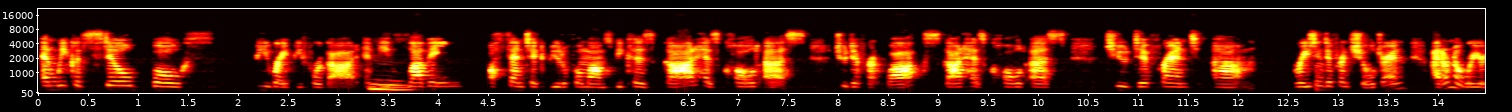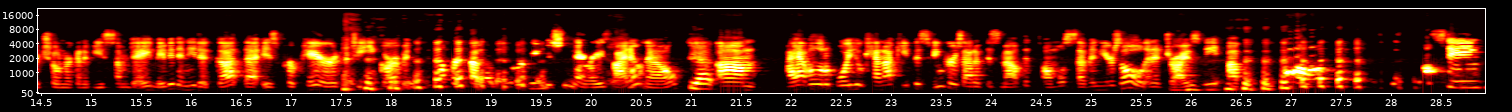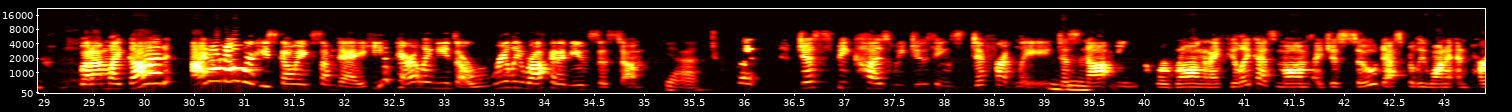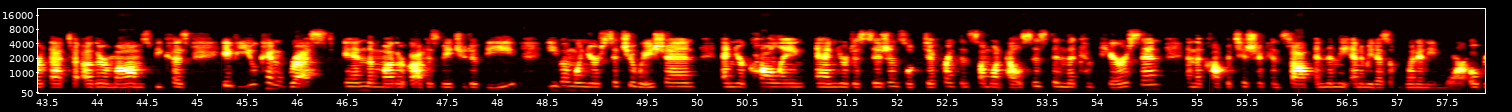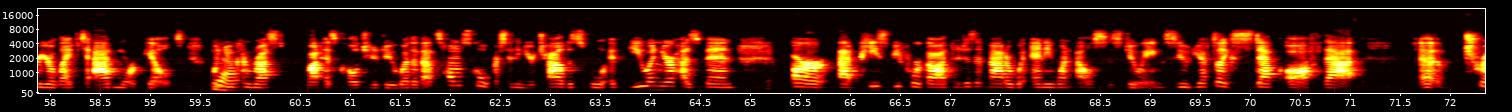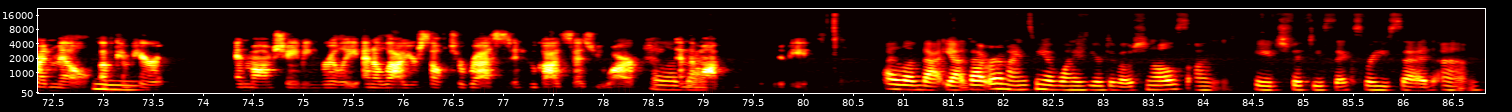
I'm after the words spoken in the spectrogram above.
and we could still both be right before God and mm. be loving authentic, beautiful moms because God has called us to different walks. God has called us to different, um, raising different children. I don't know where your children are going to be someday. Maybe they need a gut that is prepared to eat garbage. being missionaries. I don't know. Yeah. Um, I have a little boy who cannot keep his fingers out of his mouth. It's almost seven years old, and it drives me up. Disgusting. But I'm like, God, I don't know where he's going someday. He apparently needs a really rocking immune system. Yeah. Just because we do things differently mm-hmm. does not mean we're wrong. And I feel like as moms, I just so desperately want to impart that to other moms because if you can rest in the mother God has made you to be, even when your situation and your calling and your decisions look different than someone else's, then the comparison and the competition can stop. And then the enemy doesn't win anymore over your life to add more guilt when yeah. you can rest God has called you to do, whether that's homeschool or sending your child to school. If you and your husband are at peace before God, then it doesn't matter what anyone else is doing. So you have to like step off that uh, treadmill mm. of comparison and mom shaming, really, and allow yourself to rest in who God says you are and that. the mom to be. I love that. Yeah, that reminds me of one of your devotionals on page 56 where you said, um,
